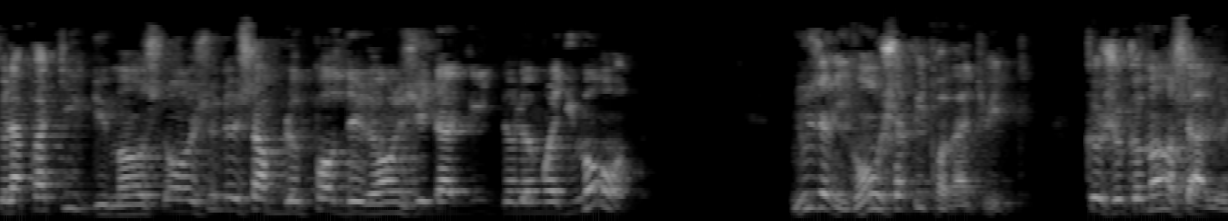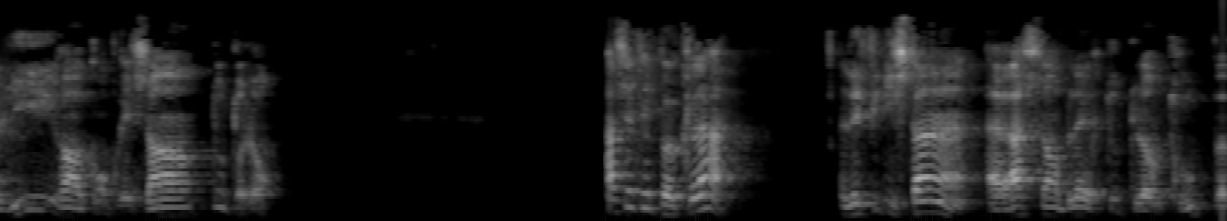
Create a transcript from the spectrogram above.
que la pratique du mensonge ne semble pas déranger David de le moins du monde. Nous arrivons au chapitre 28, que je commence à le lire en compressant tout au long. À cette époque-là, les Philistins rassemblèrent toutes leurs troupes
